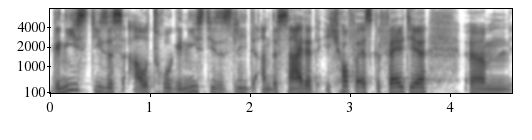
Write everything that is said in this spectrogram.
Genieß dieses Outro, genieß dieses Lied Undecided. Ich hoffe, es gefällt dir. Ähm,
